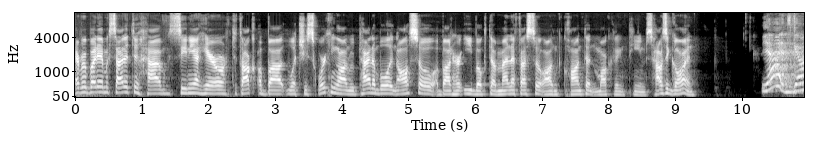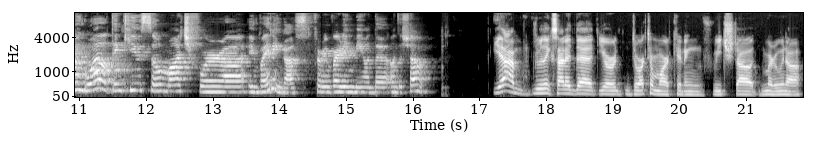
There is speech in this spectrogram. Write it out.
Everybody, I'm excited to have Xenia here to talk about what she's working on with Planable and also about her ebook, The Manifesto on Content Marketing Teams. How's it going? Yeah, it's going well. Thank you so much for uh, inviting us, for inviting me on the on the show. Yeah, I'm really excited that your director of marketing reached out, Maruna.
